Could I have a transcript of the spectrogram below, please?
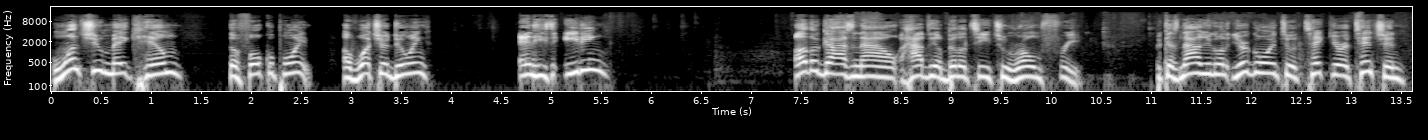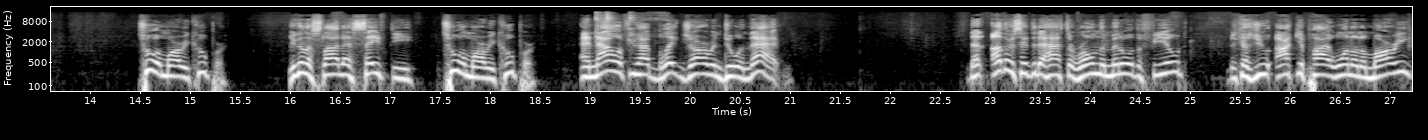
once you make him the focal point of what you're doing and he's eating, other guys now have the ability to roam free. Because now you're going you're going to take your attention to Amari Cooper. You're going to slide that safety to Amari Cooper. And now if you have Blake Jarwin doing that, that other safety that has to roam the middle of the field because you occupy one on Amari,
